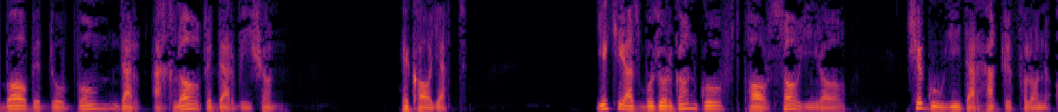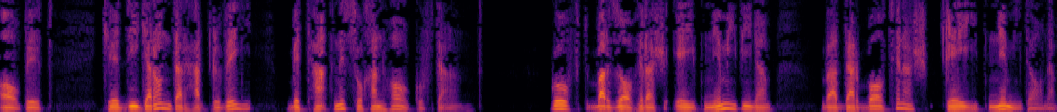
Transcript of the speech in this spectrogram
باب دوم در اخلاق درویشان. حکایت. یکی از بزرگان گفت پارسایی را چه گویی در حق فلان عابد که دیگران در حق وی به تعن سخنها گفتند گفت بر ظاهرش عیب نمی بینم و در باطنش غیب نمی دانم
